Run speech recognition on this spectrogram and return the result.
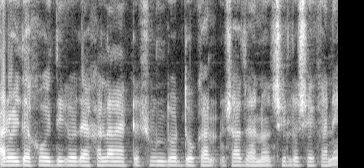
আর ওই দেখো, ওইদিকেও দেখালাম একটা সুন্দর দোকান সাজানো ছিল সেখানে।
